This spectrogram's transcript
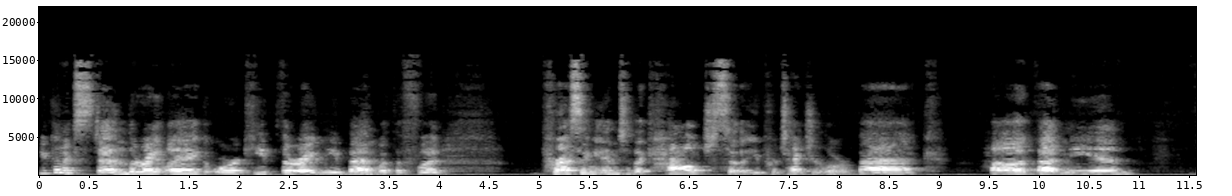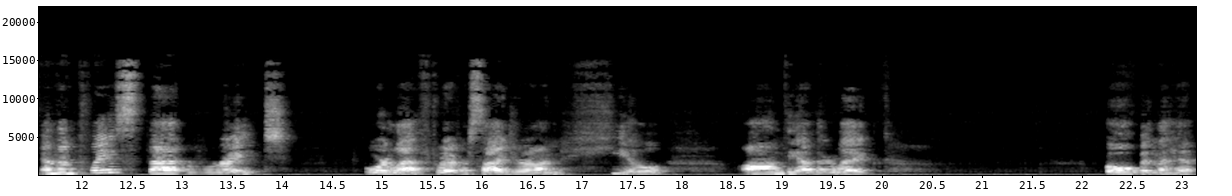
You can extend the right leg or keep the right knee bent with the foot pressing into the couch so that you protect your lower back. Hug that knee in. And then place that right or left, whatever side you're on, heel on the other leg. Open the hip.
